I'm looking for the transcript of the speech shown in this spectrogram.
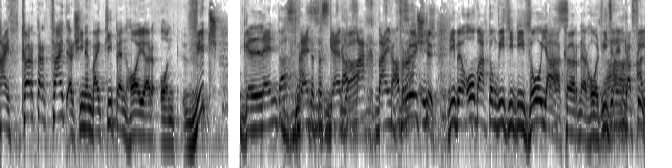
heißt Körperzeit, erschienen bei Kiepenheuer und Witsch glänzend gemacht beim Frühstück. Die Beobachtung, wie sie die Sojakörner holt, wie sie den Kaffee,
